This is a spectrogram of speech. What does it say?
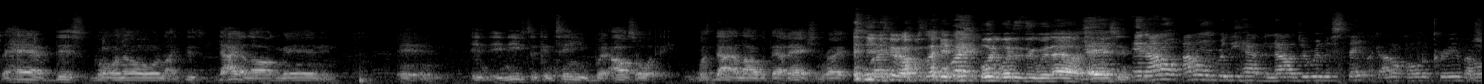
to have this going on, like this dialogue, man, and and it, it needs to continue. But also, what's dialogue without action, right? you know what I'm saying? Right. What, what is it without action? And, I don't, I don't really have the knowledge of real estate. Like I don't own a crib. I don't,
